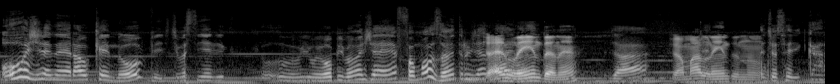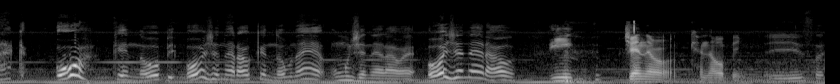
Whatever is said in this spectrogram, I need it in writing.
o General Kenobi, tipo assim, ele, o, Obi-Wan já é famosão entre os Jedi. Já é né? lenda, né? Já, Já é uma lenda no... tipo assim, caraca, o Kenobi, o General Kenobi, não é um general, é o General. The General Kenobi. Isso.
